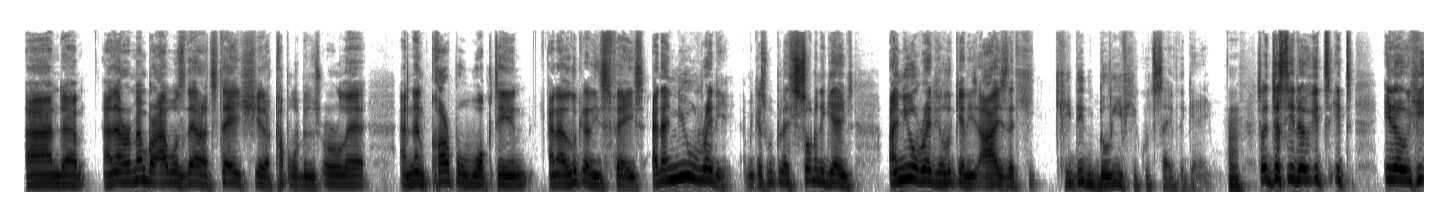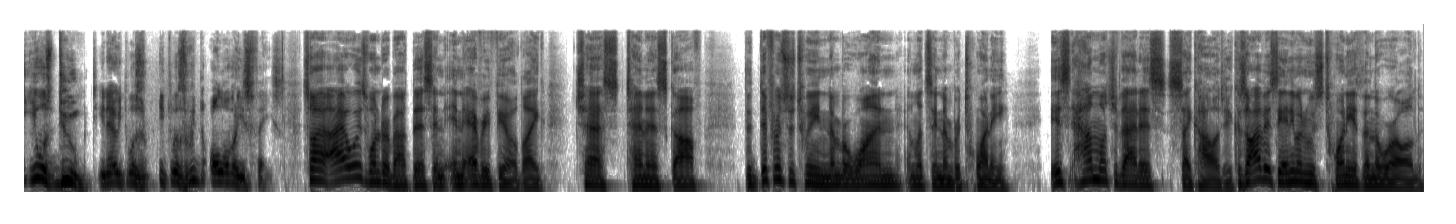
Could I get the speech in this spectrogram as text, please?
And um, and I remember I was there at stage you know, a couple of minutes earlier, and then Karpov walked in, and I looked at his face, and I knew already because we played so many games. I knew already looking at his eyes that he he didn't believe he could save the game. Hmm. So just you know, it's it you know he, he was doomed. You know, it was it was written all over his face. So I, I always wonder about this in, in every field, like chess, tennis, golf. The difference between number one and let's say number 20 is how much of that is psychology? Because obviously, anyone who's 20th in the world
